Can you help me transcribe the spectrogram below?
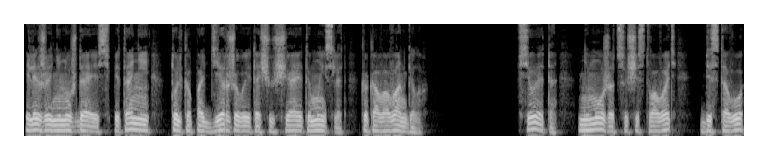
или же, не нуждаясь в питании, только поддерживает, ощущает и мыслит, какова в ангелах. Все это не может существовать без того,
